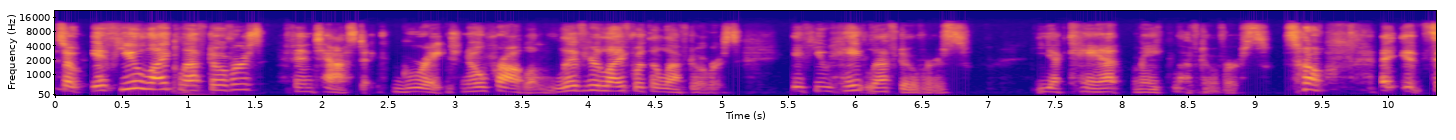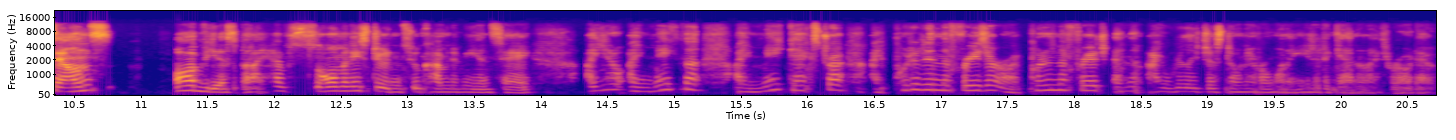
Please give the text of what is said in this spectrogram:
So if you like leftovers fantastic great no problem live your life with the leftovers. If you hate leftovers you can't make leftovers. So it sounds obvious, but I have so many students who come to me and say, "I- you know, I make the, I make extra, I put it in the freezer or I put it in the fridge, and then I really just don't ever want to eat it again and I throw it out.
